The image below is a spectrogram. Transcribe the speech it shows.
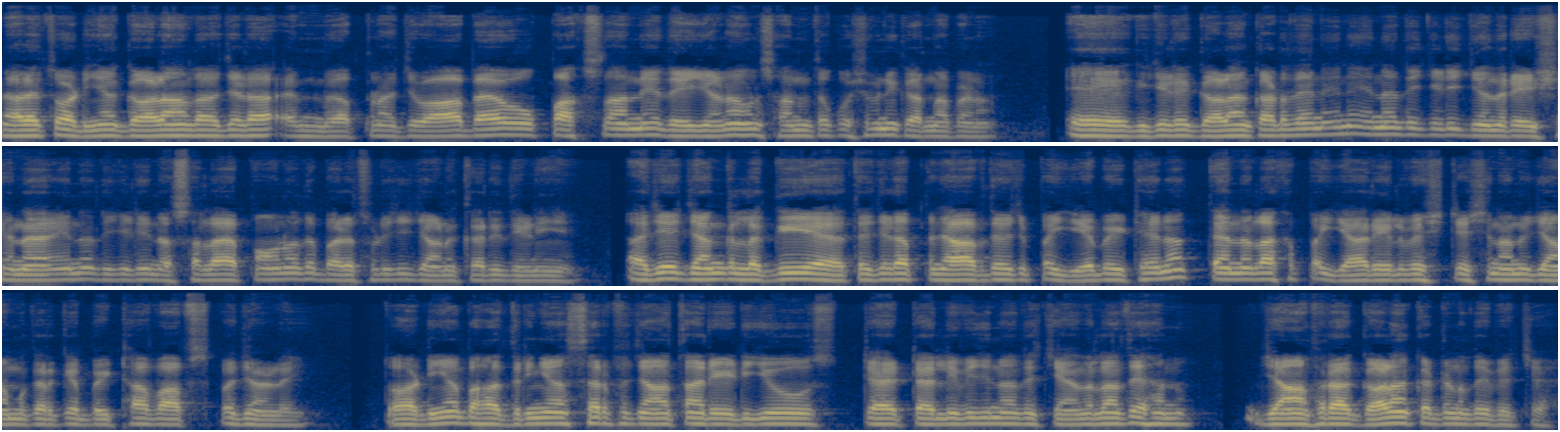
ਨਾਲੇ ਤੁਹਾਡੀਆਂ ਗਾਲਾਂ ਦਾ ਜਿਹੜਾ ਆਪਣਾ ਜਵਾਬ ਹੈ, ਉਹ ਪਾਕਿਸਤਾਨ ਨੇ ਦੇ ਜਾਣਾ, ਹੁਣ ਸਾਨੂੰ ਤਾਂ ਕੁਝ ਵੀ ਨਹੀਂ ਕਰਨਾ ਪੈਣਾ। ਇਹ ਜਿਹੜੇ ਗਾਲਾਂ ਕੱਢਦੇ ਨੇ ਇਹਨਾਂ ਦੀ ਜਿਹੜੀ ਜਨਰੇਸ਼ਨ ਹੈ, ਇਹਨਾਂ ਦੀ ਜਿਹੜੀ ਨਸਲ ਹੈ, ਆਪਾਂ ਉਹਨਾਂ ਦੇ ਬਾਰੇ ਥੋੜੀ ਜਿਹੀ ਜਾਣਕਾਰੀ ਦੇਣੀ ਹੈ। ਅਜੇ ਜੰਗ ਲੱਗੀ ਹੈ ਤੇ ਜਿਹੜਾ ਪੰਜਾਬ ਦੇ ਵਿੱਚ ਭਈਏ ਬੈਠੇ ਨਾ 3 ਲੱਖ ਭਈਆ ਰੇਲਵੇ ਸਟੇਸ਼ਨਾਂ ਨੂੰ ਜਾਮ ਕਰਕੇ ਬੈਠਾ ਵਾਪਸ ਭੱਜਣ ਲਈ। ਤੁਹਾਡੀਆਂ ਬਹਾਦਰੀਆਂ ਸਿਰਫ ਜਾਂ ਤਾਂ ਰੇਡੀਓ, ਟੈ- ਟੈਲੀਵਿਜ਼ਨਾਂ ਦੇ ਚੈਨਲਾਂ ਤੇ ਹਨ, ਜਾਂ ਫਿਰ ਆਹ ਗਾਲਾਂ ਕੱਢਣ ਦੇ ਵਿੱਚ ਹੈ।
